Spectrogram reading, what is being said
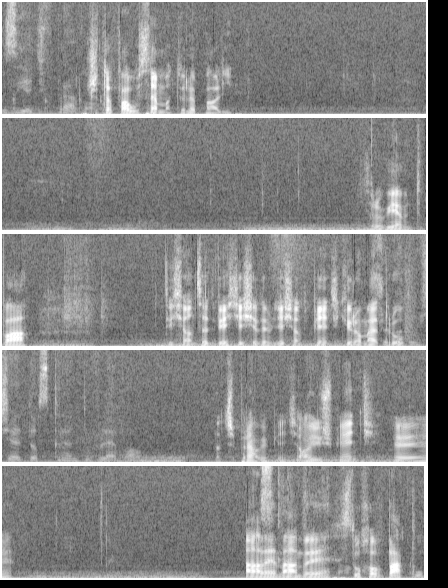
Zjedź w prawo. Czy ta V8 ma tyle pali? Zrobiłem 2275 km. Przygotuj się do skrętu w lewo. Znaczy prawie 5. O, już 5. Yy. A my Skręć w mamy lewo. w baku.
